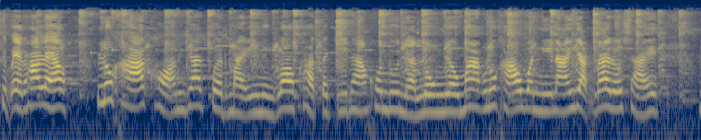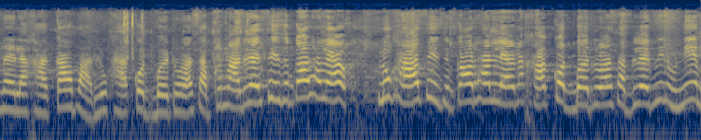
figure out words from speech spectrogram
41ท่านแล้ว ลูกค้าขออนุญาตเปิดใหม่อีกหนึ่งรอบค่ะตะกี้นะคะคนดูเนี่ยลงเร็วมากลูกค้าวันนี้นะอยากได้รถใช้ในราคา 9 บาท ลูกค้ากดเบอร์โทรศัพท์ขึ้นมาได้เลย49 ท่านแล้ว ลูกค้า 49 ท่านแล้วนะคะ กดเบอร์โทรศัพท์เลยพี่หนูนิ่ม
